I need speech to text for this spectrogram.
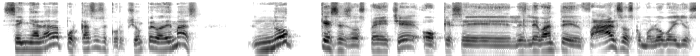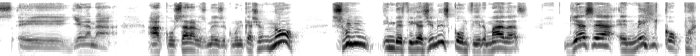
señalada por casos de corrupción, pero además, no que se sospeche o que se les levante falsos, como luego ellos eh, llegan a, a acusar a los medios de comunicación, no, son investigaciones confirmadas, ya sea en México por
